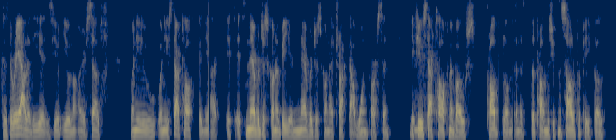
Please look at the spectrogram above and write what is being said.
because the reality is, you, you know yourself, when you, when you start talking, yeah, it, it's never just going to be, you're never just going to attract that one person. Mm-hmm. If you start talking about problems and the, the problems you can solve for people,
